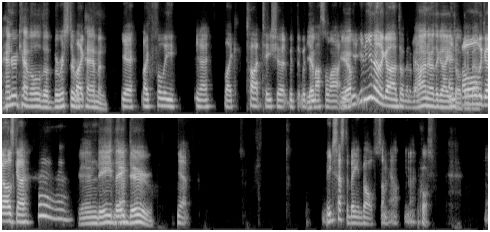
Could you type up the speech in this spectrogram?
Henry Cavill, the barista Like- repairman. Yeah, like fully, you know, like tight t-shirt with the, with the muscle art. Yep. You, you- know the guy I'm talking about. I know the guy you're and talking all about. the girls go, Indeed, they Yeah. do. yeah. He just has to be involved somehow, you know. Of course. Yeah.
